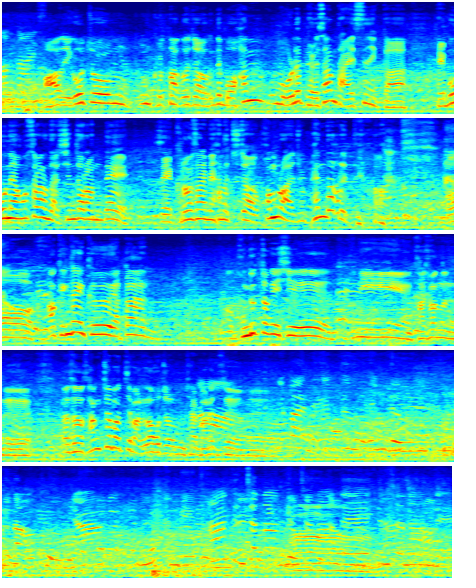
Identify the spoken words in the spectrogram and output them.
아 이거 좀, 좀 그렇다 그죠? 근데 뭐한뭐 원래 별 사람 다 있으니까 대부분의 한국 사람들 다 친절한데 이제 그런 사람이 하나 진짜 화물 안 해주면 팬다 그랬대요. 어 아 굉장히 그 약간 어, 공격적이신 분이 가셨는데 그래서 상처받지 말라고 좀 잘 말해주세요. 예. nhưng mà để từ em đường từ đạo thường nha em đi từ Ah, 괜찮아, 괜찮은데, 괜찮은데.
